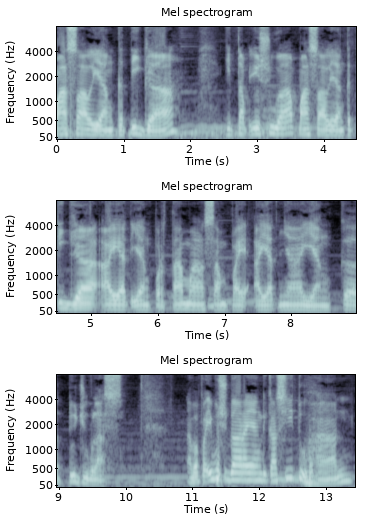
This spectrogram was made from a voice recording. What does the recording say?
pasal yang ketiga. Kitab Yosua pasal yang ketiga ayat yang pertama sampai ayatnya yang ke-17. Nah, Bapak Ibu Saudara yang dikasih Tuhan,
